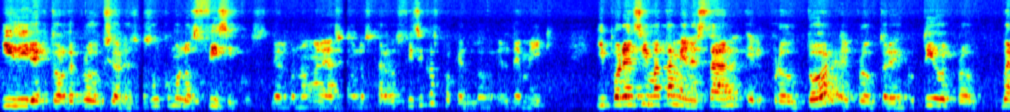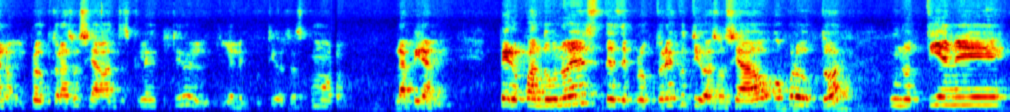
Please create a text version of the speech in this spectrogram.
y director de producción, esos son como los físicos, de alguna manera son los cargos físicos porque es el de making. Y por encima también están el productor, el productor ejecutivo, el bueno, el productor asociado antes que el ejecutivo y el ejecutivo, eso es como la pirámide. Pero cuando uno es desde productor ejecutivo asociado o productor, uno tiene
